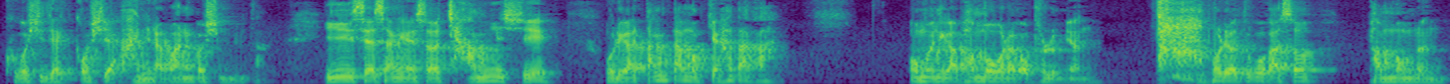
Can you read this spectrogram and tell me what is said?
그것이 내 것이 아니라고 하는 것입니다. 이 세상에서 잠시 우리가 땅 따먹게 하다가 어머니가 밥 먹으라고 부르면 다 버려두고 가서 밥 먹는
